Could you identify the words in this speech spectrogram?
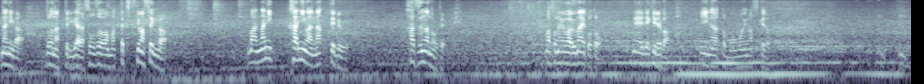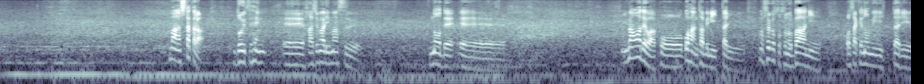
何がどうなってるやら想像は全くつきませんが、まあ、何かにはなってるはずなので、まあ、その辺はうまいこと、ね、できればいいなとも思いますけど、まあ明日からドイツ編、えー、始まりますので、えー、今まではこうご飯食べに行ったり、まあ、それこそそのバーにお酒飲みに行ったり、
